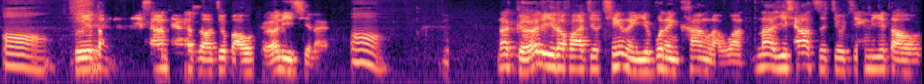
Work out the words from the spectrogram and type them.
哦，所以到第三天的时候就把我隔离起来。哦那隔离的话，就亲人也不能看了，哇，那一下子就经历到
